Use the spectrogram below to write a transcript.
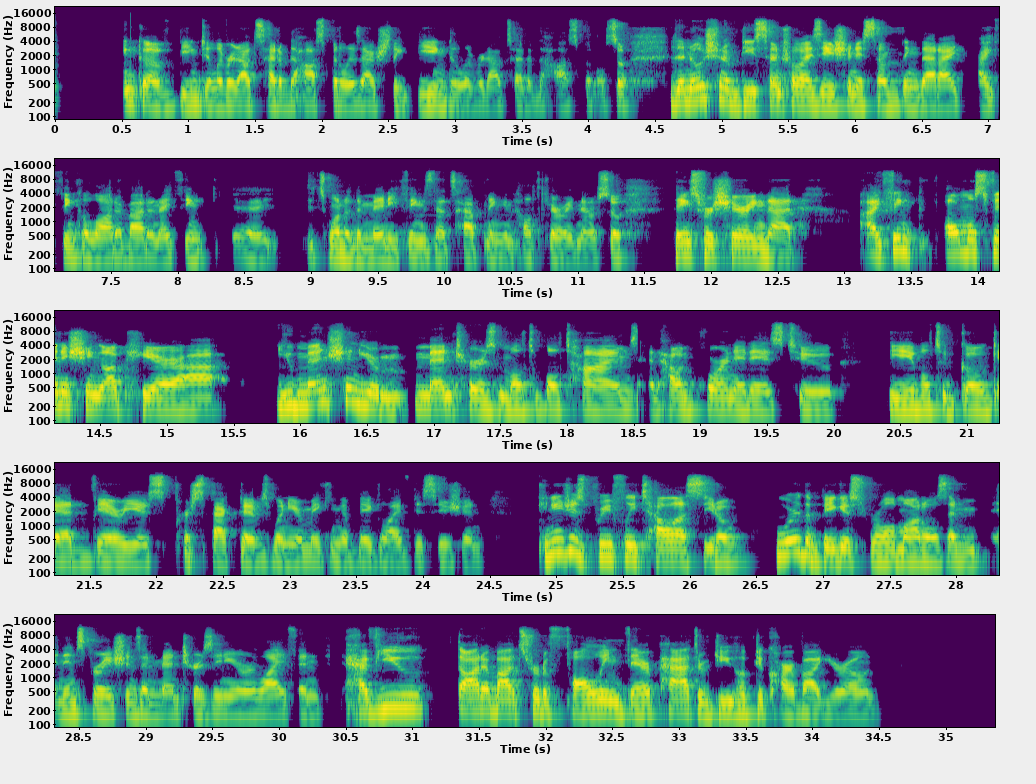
think of being delivered outside of the hospital is actually being delivered outside of the hospital. So the notion of decentralization is something that I, I think a lot about. And I think uh, it's one of the many things that's happening in healthcare right now. So thanks for sharing that. I think almost finishing up here, uh, you mentioned your mentors multiple times and how important it is to be able to go get various perspectives when you're making a big life decision. Can you just briefly tell us, you know, who are the biggest role models and, and inspirations and mentors in your life? And have you thought about sort of following their path or do you hope to carve out your own?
